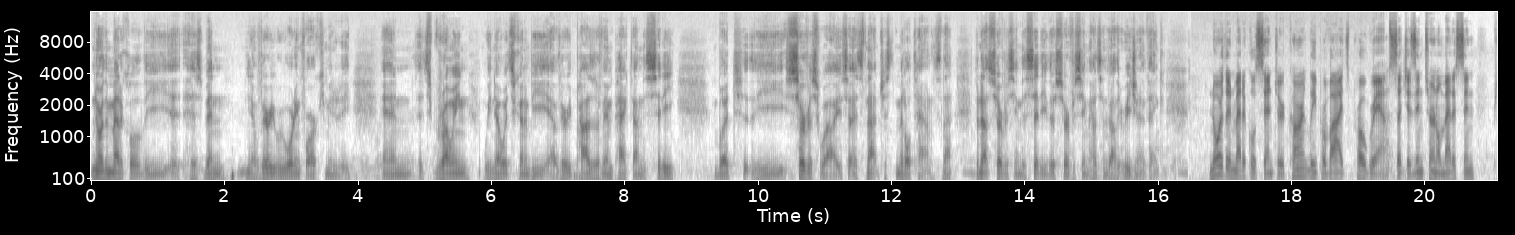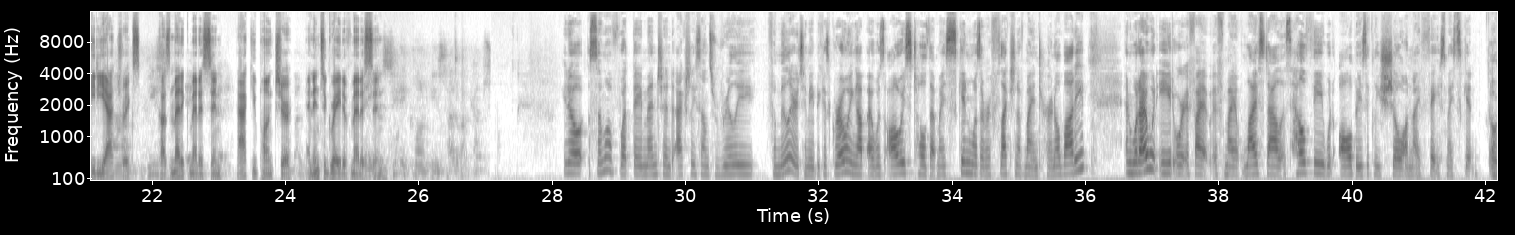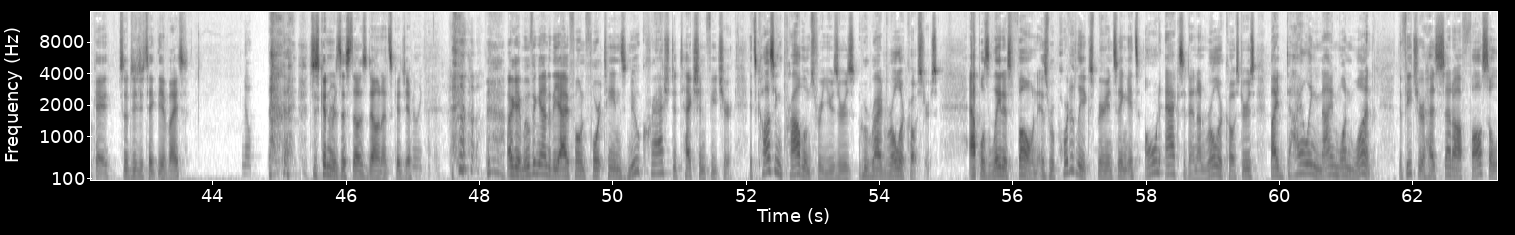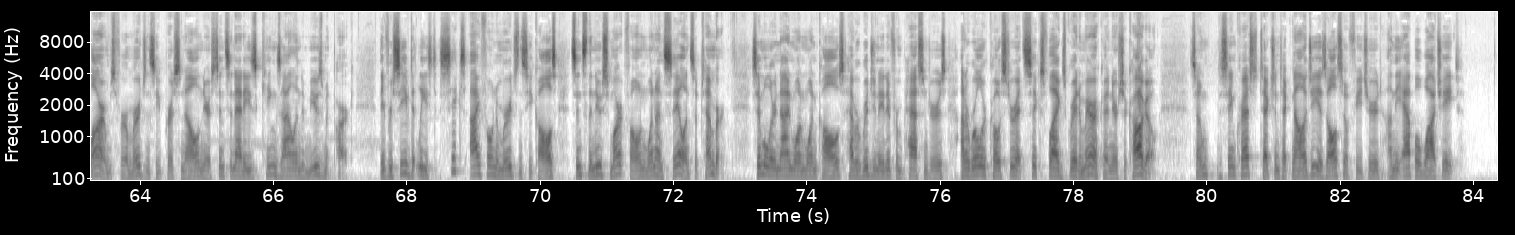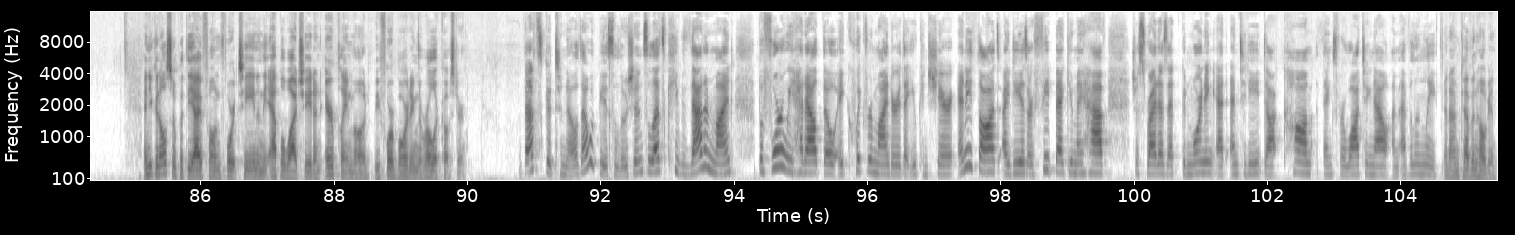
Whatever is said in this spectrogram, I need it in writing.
Northern Medical the, has been, you know, very rewarding for our community, and it's growing. We know it's going to be a very positive impact on the city, but the service-wise, it's not just Middletown. It's not. They're not servicing the city. They're servicing the Hudson Valley region, I think. Northern Medical Center currently provides programs such as internal medicine, pediatrics, cosmetic medicine, acupuncture, and integrative medicine. You know, some of what they mentioned actually sounds really familiar to me because growing up, I was always told that my skin was a reflection of my internal body. And what I would eat, or if I if my lifestyle is healthy, would all basically show on my face, my skin. Okay, so did you take the advice? Nope. Just couldn't resist those donuts, could you? Really couldn't. okay, moving on to the iPhone 14's new crash detection feature. It's causing problems for users who ride roller coasters. Apple's latest phone is reportedly experiencing its own accident on roller coasters by dialing 911. The feature has set off false alarms for emergency personnel near Cincinnati's Kings Island Amusement Park. They've received at least six iPhone emergency calls since the new smartphone went on sale in September. Similar 911 calls have originated from passengers on a roller coaster at Six Flags Great America near Chicago. Some, the same crash detection technology is also featured on the Apple Watch 8. And you can also put the iPhone 14 and the Apple Watch 8 on airplane mode before boarding the roller coaster. That's good to know. That would be a solution. So let's keep that in mind. Before we head out, though, a quick reminder that you can share any thoughts, ideas, or feedback you may have. Just write us at goodmorning at ntd.com. Thanks for watching now. I'm Evelyn Lee. And I'm Kevin Hogan.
